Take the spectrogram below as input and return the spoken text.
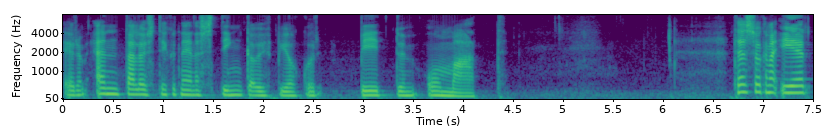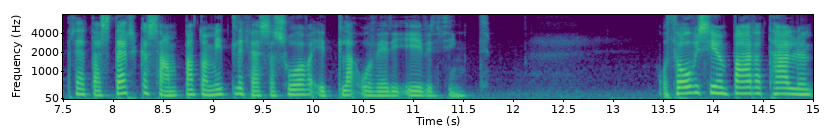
erum endalust einhvern veginn að stinga upp í okkur bitum og mat. Þess vegna er þetta sterkast samband á milli þess að sofa illa og veri yfirþyngd. Og þó við séum bara að tala um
